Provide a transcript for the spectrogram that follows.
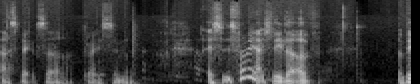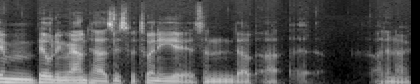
aspects are very similar. It's, it's funny actually that I've I've been building roundhouses for twenty years, and uh, uh, I don't know,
